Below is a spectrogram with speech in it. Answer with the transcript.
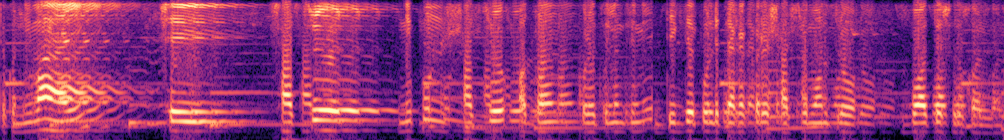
দেখুন নিমাই সেই শাস্ত্রের নিপুণ শাস্ত্র অধ্যয়ন করেছিলেন তিনি। দিগ্জয় পণ্ডিত এক এক করে শাস্ত্র মন্ত্র বলতে শুরু করলেন।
